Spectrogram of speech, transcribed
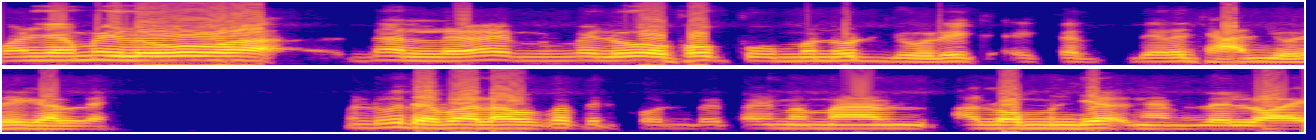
มันยังไม่รู้ว่านั่นเลย มันไม่รู้ว่าภพภูมิมนุษย์อยู่ด้วยไอ้เดรัจฉานอยู่ด้วยกันเลย มันรู้แต่ว่าเราก็เป็นคนไปไปมามาอารมณ์มันเยอะไงมันลอย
